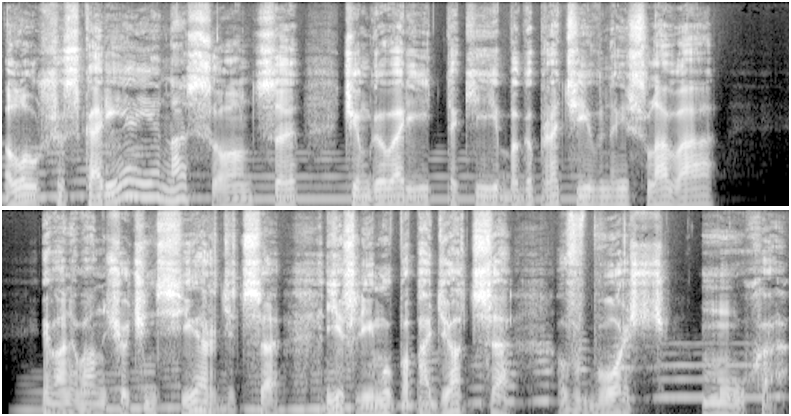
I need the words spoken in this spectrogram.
лучше скорее на солнце, чем говорить такие богопротивные слова». Иван Иванович очень сердится, если ему попадется в борщ муха.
